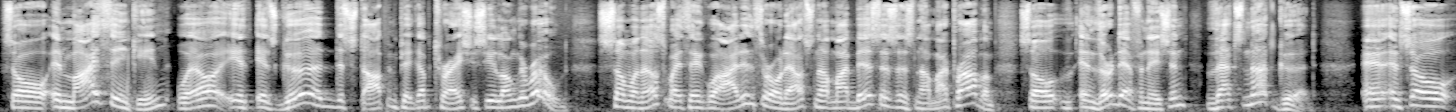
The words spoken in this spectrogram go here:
so in my thinking, well, it, it's good to stop and pick up trash you see along the road. Someone else might think, well, I didn't throw it out. It's not my business. It's not my problem. So in their definition, that's not good. And, and so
